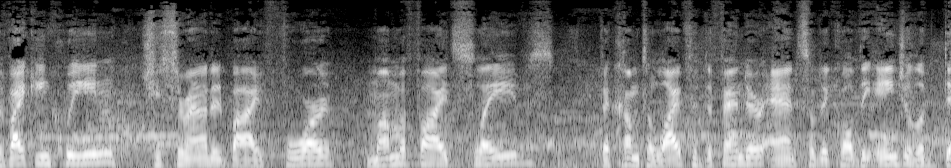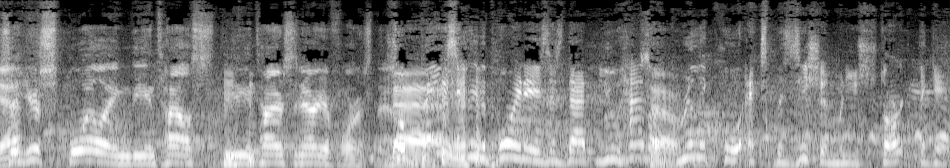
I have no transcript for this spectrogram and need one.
the Viking queen, she's surrounded by four mummified slaves that come to life to defend her, and something called the Angel of Death. So you're spoiling the entire the entire scenario for us now. So basically, the point is, is that you have a really cool exposition when you start the game.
